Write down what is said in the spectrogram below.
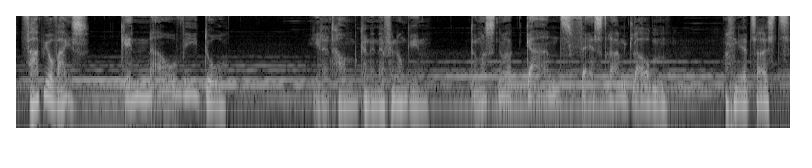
Fabio weiß, genau wie du, jeder Traum kann in Erfüllung gehen. Du musst nur ganz fest dran glauben. Und jetzt heißt's,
